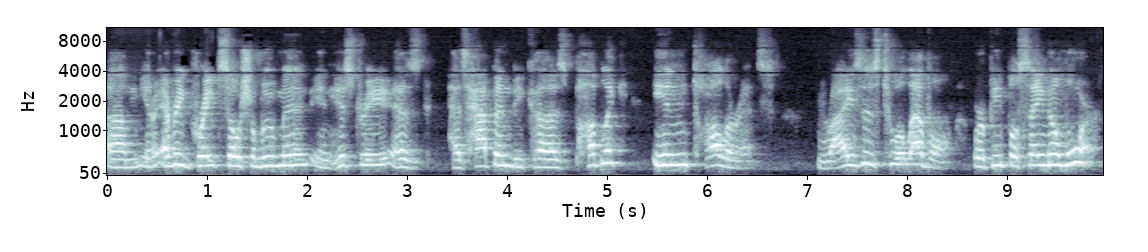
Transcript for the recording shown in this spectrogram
Um, you know, every great social movement in history has has happened because public intolerance rises to a level where people say no more.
